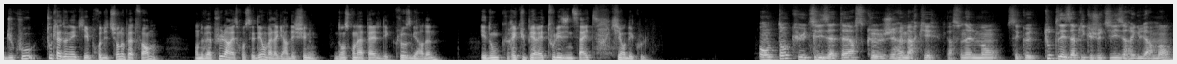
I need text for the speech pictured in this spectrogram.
Du coup, toute la donnée qui est produite sur nos plateformes, on ne va plus la rétrocéder, on va la garder chez nous, dans ce qu'on appelle des closed gardens, et donc récupérer tous les insights qui en découlent. En tant qu'utilisateur, ce que j'ai remarqué personnellement, c'est que toutes les applis que j'utilise régulièrement,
